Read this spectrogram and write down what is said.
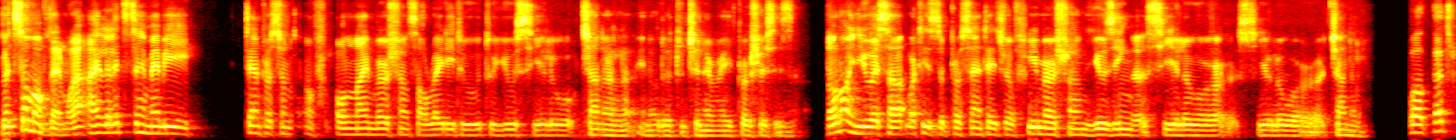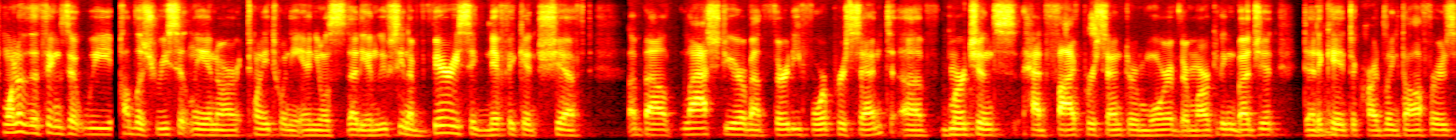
but some of them, well, I, let's say maybe 10% of online merchants are ready to, to use CLO channel in order to generate purchases don't know in US uh, what is the percentage of immersion using the CLO or CLO or channel. Well, that's one of the things that we published recently in our 2020 annual study, and we've seen a very significant shift. About last year, about 34% of merchants had 5% or more of their marketing budget dedicated to card linked offers.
